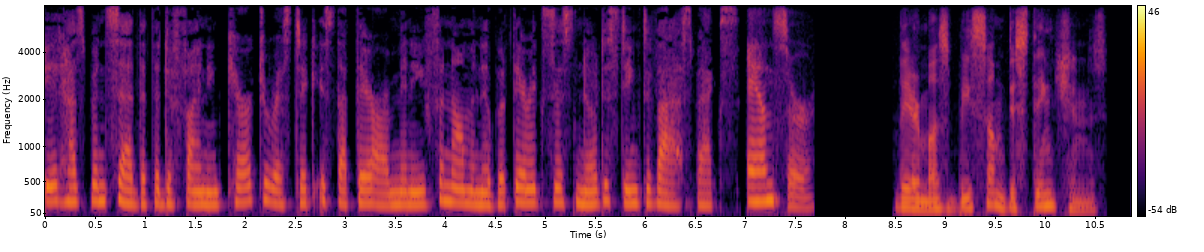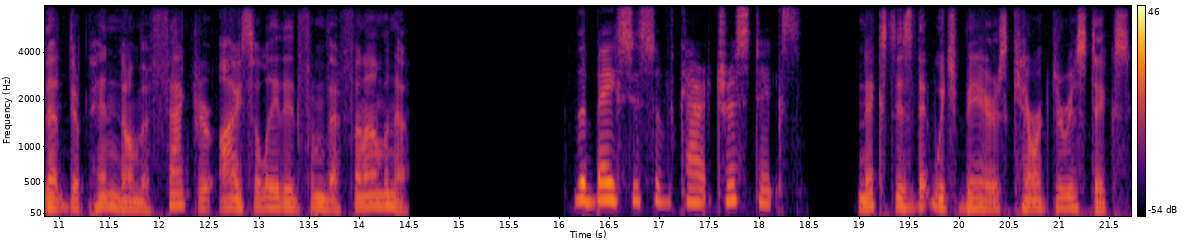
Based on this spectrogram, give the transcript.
It has been said that the defining characteristic is that there are many phenomena but there exist no distinctive aspects. Answer. There must be some distinctions that depend on the factor isolated from the phenomena. The basis of characteristics. Next is that which bears characteristics,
